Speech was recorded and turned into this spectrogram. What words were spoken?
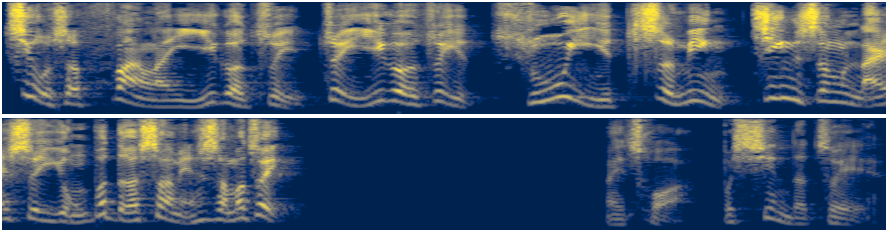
就是犯了一个罪，这一个罪足以致命，今生来世永不得赦免，是什么罪？没错，不信的罪。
